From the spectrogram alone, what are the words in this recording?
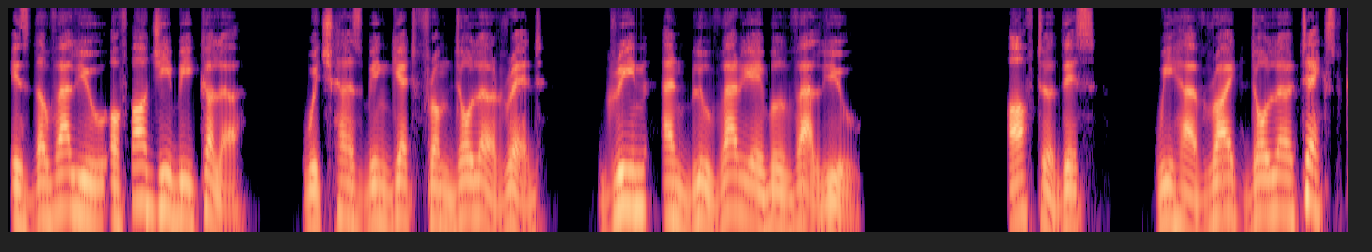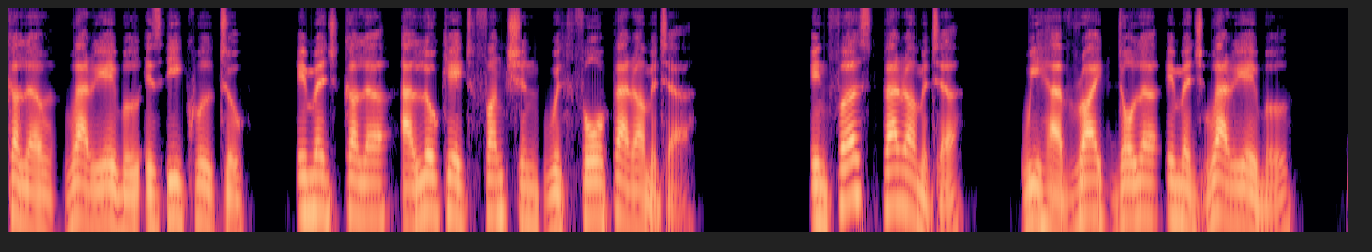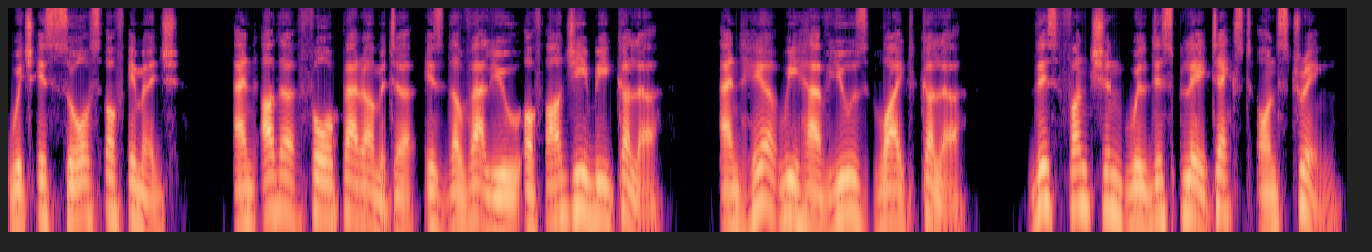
is the value of RGB color, which has been get from dollar $red, green and blue variable value. After this, we have write dollar $text color variable is equal to image color allocate function with four parameter. In first parameter, we have write dollar $image variable, which is source of image, and other four parameter is the value of RGB color, and here we have used white color. This function will display text on string.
